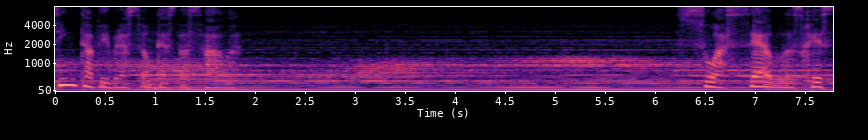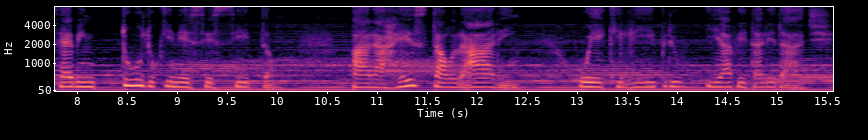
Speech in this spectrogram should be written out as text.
Sinta a vibração desta sala. Suas células recebem tudo o que necessitam para restaurarem o equilíbrio e a vitalidade.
